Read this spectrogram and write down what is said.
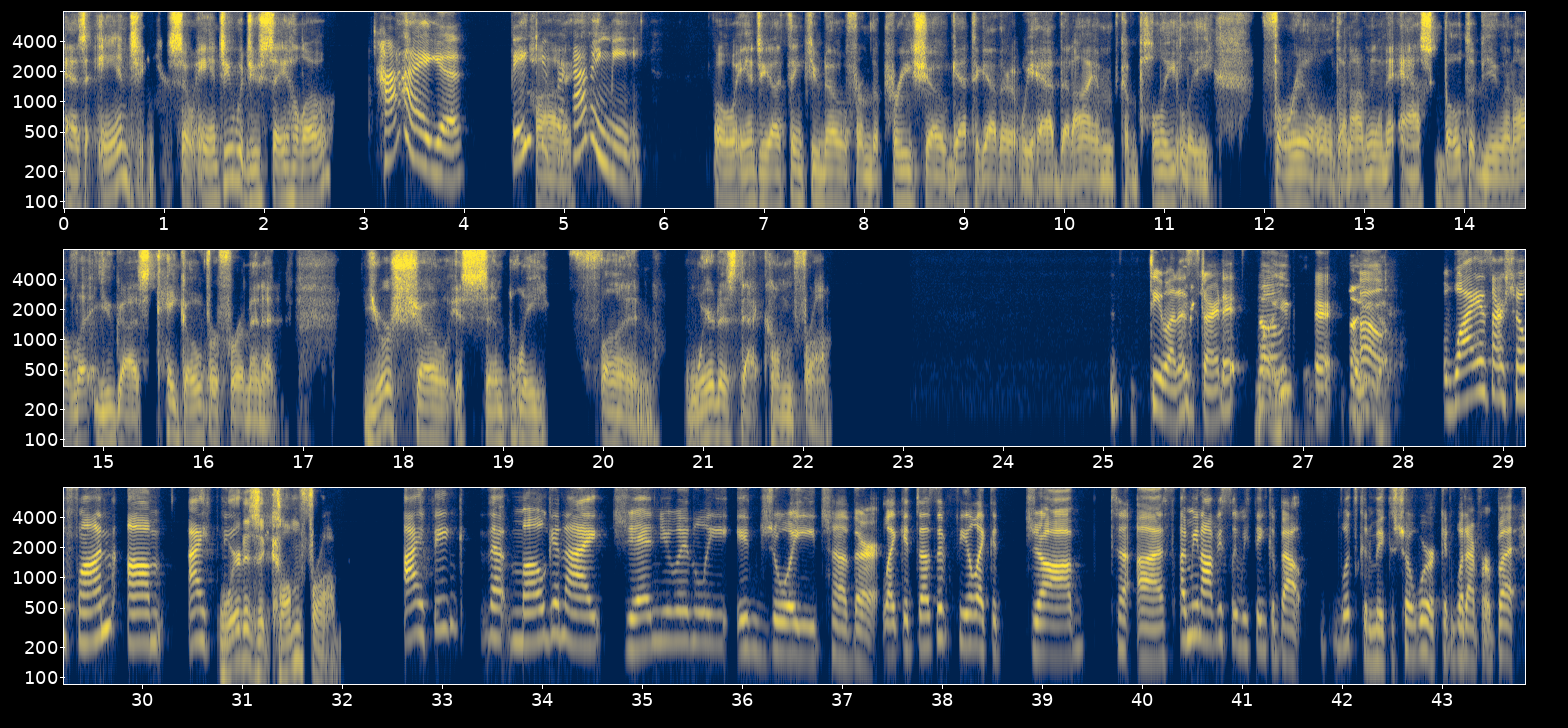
as Angie. So, Angie, would you say hello? Hi. Thank you for having me. Oh, Angie, I think you know from the pre-show get together that we had that I am completely thrilled. And I want to ask both of you, and I'll let you guys take over for a minute. Your show is simply fun. Where does that come from? Do you want to start it? No, Mo? you- Or- No, you oh, why is our show fun? Um, I think, Where does it come from? I think that Moug and I genuinely enjoy each other. Like it doesn't feel like a job to us. I mean, obviously we think about what's going to make the show work and whatever, but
